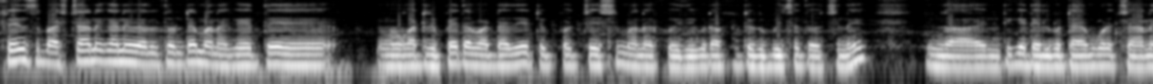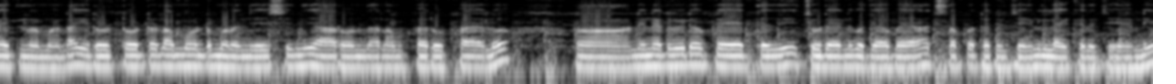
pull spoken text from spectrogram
ఫ్రెండ్స్ బస్ స్టాండ్ కానీ వెళ్తుంటే మనకైతే ఒక ట్రిప్ అయితే పడ్డది. ట్రిప్ వచ్చేసి మనకు ఇది కూడా ఫిఫ్టీ రూపీస్ అయితే వచ్చినాయి. ఇంకా ఇంటికి డెలివరీ టైం కూడా చాలా అవుతుంది అనమాట ఈరోజు టోటల్ అమౌంట్ మనం చేసింది ఆరు వందల ముప్పై రూపాయలు. నిన్నటి వీడియో ప్లే అవుతుంది. చూడండి కొద్దిగా భయ సపోర్ట్ అయితే చేయండి లైక్ అయితే చేయండి.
